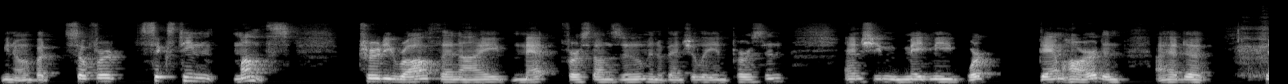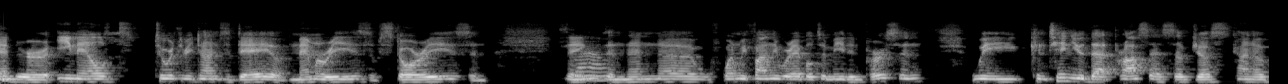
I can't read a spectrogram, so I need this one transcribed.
you know, but so for 16 months, Trudy Roth and I met first on Zoom and eventually in person, and she made me work damn hard, and I had to send her emails two or three times a day of memories of stories and things. Wow. And then uh, when we finally were able to meet in person, we continued that process of just kind of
